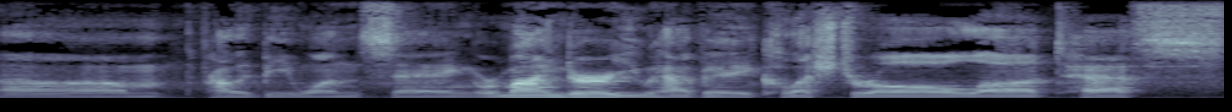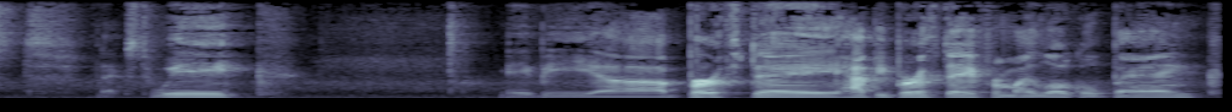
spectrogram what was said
Um, there'd probably be one saying, "Reminder: You have a cholesterol uh, test next week." Maybe uh, birthday, happy birthday from my local bank,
